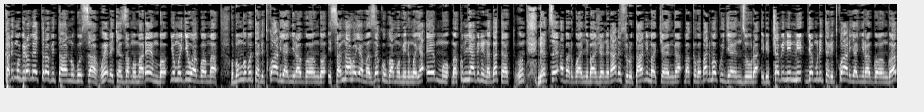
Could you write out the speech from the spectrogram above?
kari mu birometero bitanu gusa werekeza mu marembo y'umujyi wa Goma. Ubu ngubu teritwari ya Nyiragongo isa nkaho yamaze kugwa mu minwe ya M makumyabiri na gatatu ndetse abarwanyi ba General Sultani Makenga bakaba barimo kugenzura ibice binini byo muri teritwari ya Nyiragongo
